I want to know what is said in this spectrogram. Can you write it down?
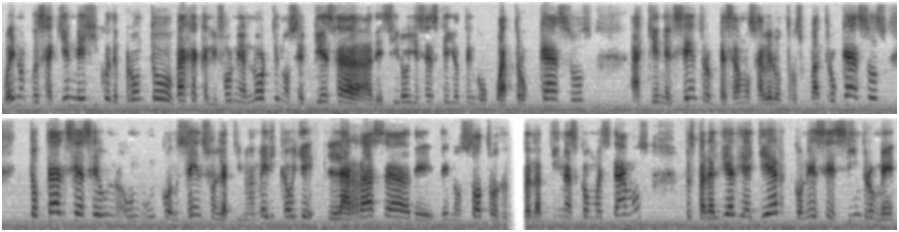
Bueno, pues aquí en México de pronto Baja California Norte nos empieza a decir, oye, sabes que yo tengo cuatro casos, aquí en el centro empezamos a ver otros cuatro casos, total se hace un, consenso en Latinoamérica, oye, la raza de, nosotros, las latinas, ¿cómo estamos? Pues para el día de ayer, con ese síndrome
